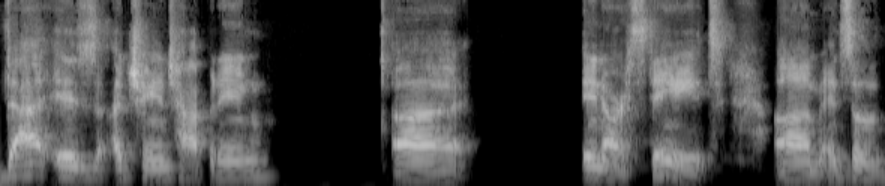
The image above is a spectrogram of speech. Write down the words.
that is a change happening uh, in our state. Um, and so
